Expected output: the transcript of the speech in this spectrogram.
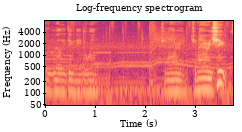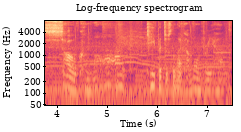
We really do need a win. Janari, Janari shoots! Oh, come on! keeper just let that one your hands,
